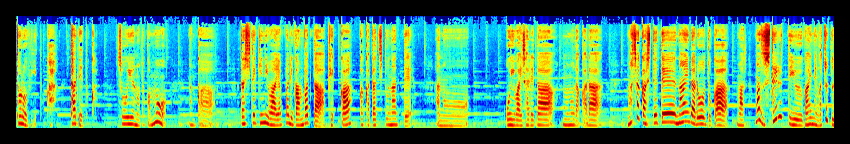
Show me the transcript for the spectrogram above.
トロフィーとか盾とかそういうのとかもなんか私的にはやっぱり頑張った結果が形となってあの、お祝いされたものだからまさか捨ててないだろうとか、まあ、まず捨てるっていう概念がちょっと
